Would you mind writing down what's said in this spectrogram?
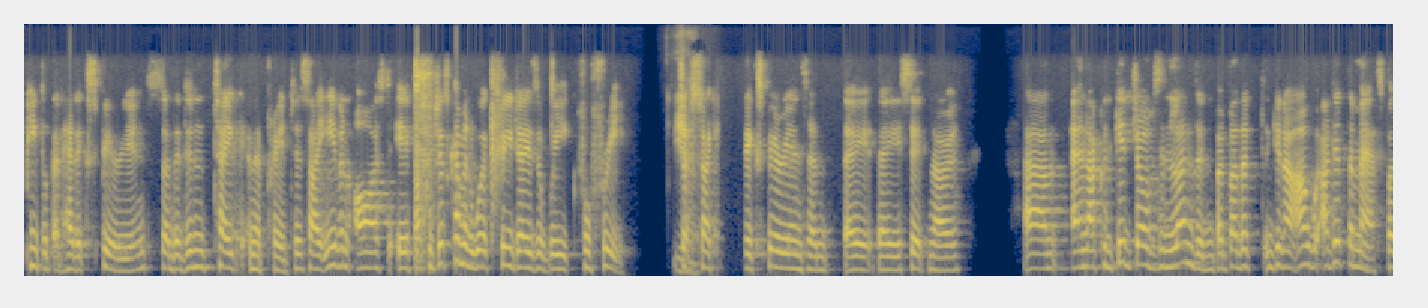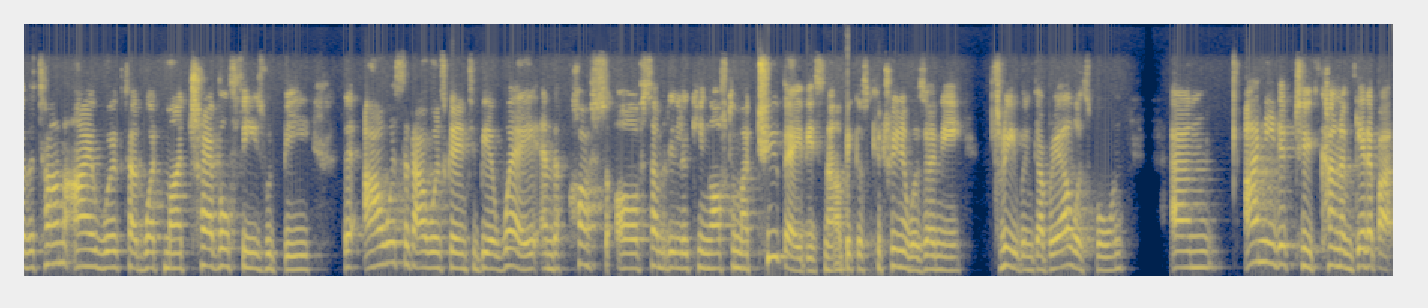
people that had experience, so they didn't take an apprentice. I even asked if I could just come and work three days a week for free, Yeah. just so I could get experience, and they they said no. Um, and I could get jobs in London, but by the you know I, I, did the maths. By the time I worked out what my travel fees would be, the hours that I was going to be away, and the cost of somebody looking after my two babies now, because Katrina was only three when Gabrielle was born, um, I needed to kind of get about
